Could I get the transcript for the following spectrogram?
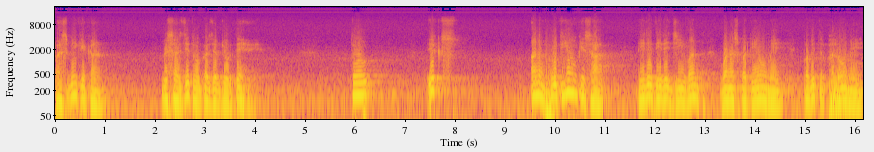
भस्मी के कण विसर्जित होकर जब जुड़ते हैं तो एक अनुभूतियों के साथ धीरे धीरे जीवंत वनस्पतियों में, पवित्र फलों में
